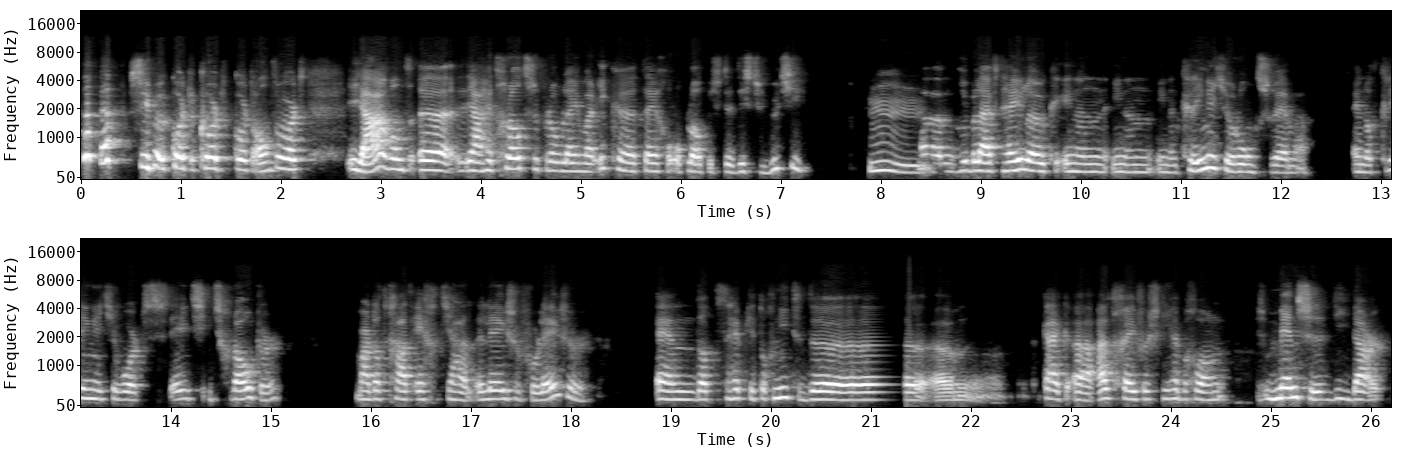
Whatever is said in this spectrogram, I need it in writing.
Zie kort, kort, kort antwoord. Ja, want ja, het grootste probleem waar ik tegen oploop is de distributie. Hmm. Um, je blijft heel leuk in een, in, een, in een kringetje rondzwemmen. En dat kringetje wordt steeds iets groter. Maar dat gaat echt ja, lezer voor lezer. En dat heb je toch niet de. Ehm, kijk, uitgevers die hebben gewoon mensen die daar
